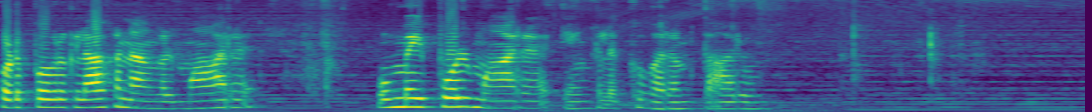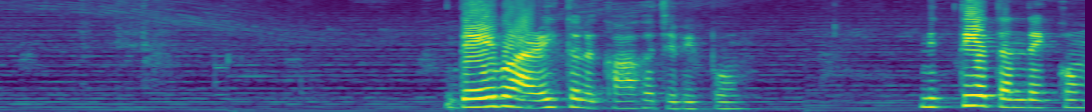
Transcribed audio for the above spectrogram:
கொடுப்பவர்களாக நாங்கள் மாற உம்மை போல் மாற எங்களுக்கு வரம் தாரும். தேவ அழைத்தலுக்காக ஜெபிப்போம். நித்திய தந்தைக்கும்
